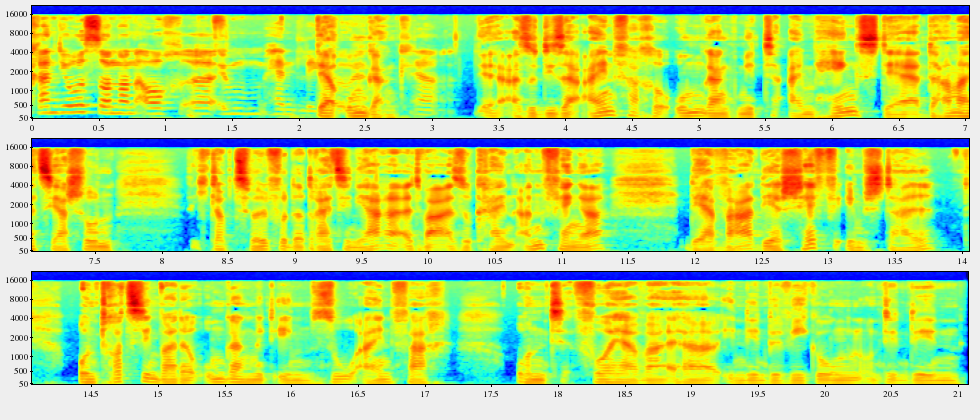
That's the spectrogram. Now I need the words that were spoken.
grandios, sondern auch äh, im Handling. Der so. Umgang. Ja. Also dieser einfache Umgang mit einem Hengst, der damals ja schon ich glaube, zwölf oder dreizehn Jahre alt war, also kein Anfänger, der war der Chef im Stall und trotzdem war der Umgang mit ihm so einfach und vorher war er in den Bewegungen und in den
